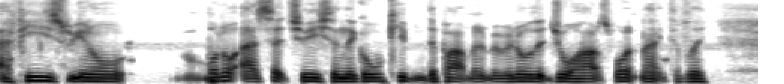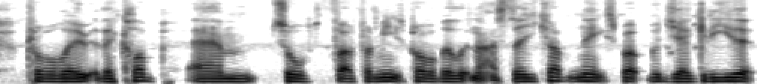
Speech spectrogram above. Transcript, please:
If he's, you know, we're not at a situation in the goalkeeping department, but we know that Joe Hart's wanting actively probably out of the club. Um, so for, for me, it's probably looking at a striker next. But would you agree that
